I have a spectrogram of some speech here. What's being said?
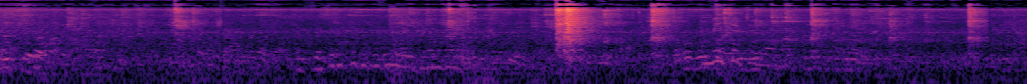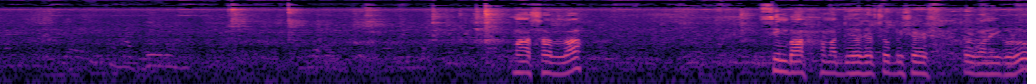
Thank you. মাশাল্লাহ সিম্বা, আমার দুই হাজার চব্বিশের কোরবানির গরু।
